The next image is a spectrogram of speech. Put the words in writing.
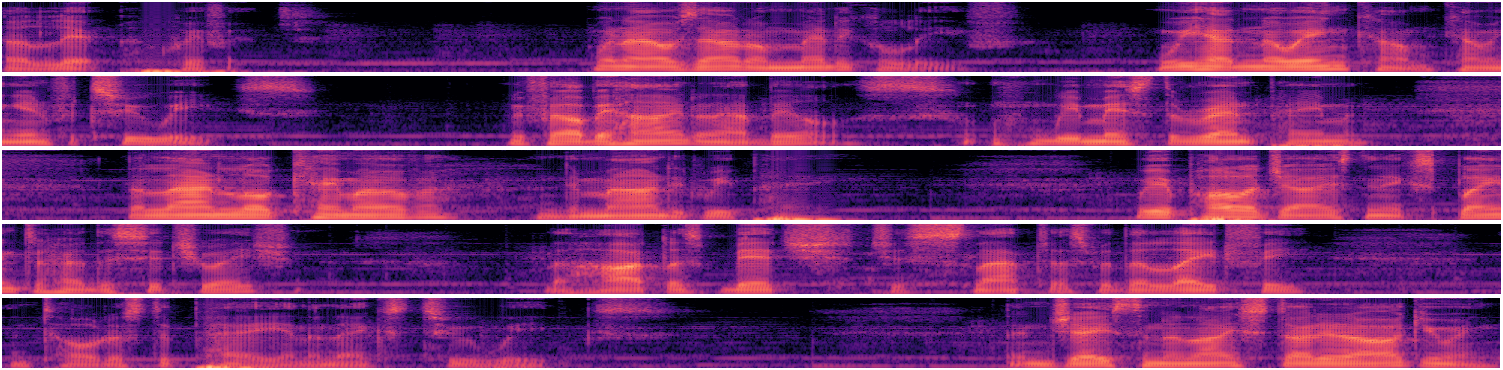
Her lip quivered. when I was out on medical leave. We had no income coming in for two weeks. We fell behind on our bills. We missed the rent payment. The landlord came over and demanded we pay. We apologized and explained to her the situation. The heartless bitch just slapped us with a late fee and told us to pay in the next two weeks. Then Jason and I started arguing.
